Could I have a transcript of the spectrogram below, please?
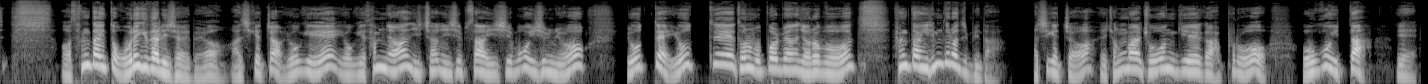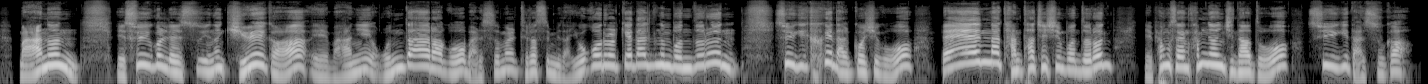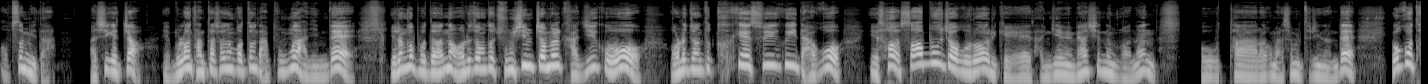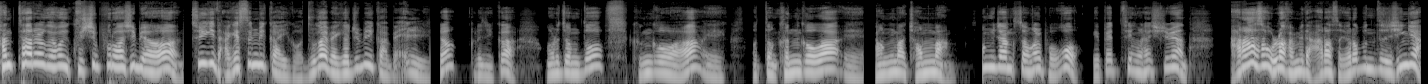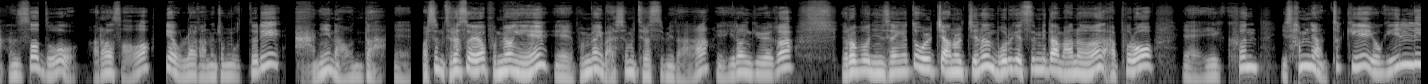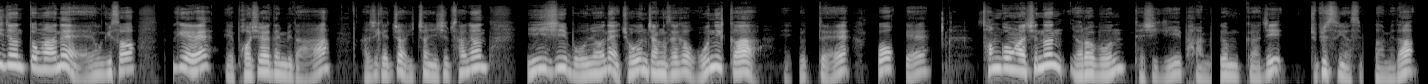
어, 상당히 또 오래 기다리셔야 돼요. 아시겠죠? 여기에, 여기 3년, 2024, 25, 26, 요때, 요때 돈을 못 벌면 여러분 상당히 힘들어집니다. 아시겠죠? 예, 정말 좋은 기회가 앞으로 오고 있다. 예, 많은 예, 수익을 낼 수 있는 기회가 예, 많이 온다라고 말씀을 드렸습니다. 요거를 깨닫는 분들은 수익이 크게 날 것이고 맨날 단타 치신 분들은 예, 평생 3년 지나도 수익이 날 수가 없습니다. 아시겠죠? 예, 물론 단타 쳐는 것도 나쁜 건 아닌데 이런 것보다는 어느 정도 중심점을 가지고 어느 정도 크게 수익이 나고 이 서, 서브적으로 이렇게 단기 매매 하시는 거는 좋다라고 말씀을 드리는데 요거 단타를 거의 90% 하시면 수익이 나겠습니까 이거? 누가 매겨줍니까 매일 죠? 그러니까 어느 정도 근거와 예, 어떤 근거와 예, 전망, 전망 성장성을 보고 예, 배팅을 해주시면 알아서 올라갑니다. 알아서 여러분들이 신경 안 써도 알아서 크게 올라가는 종목들이 많이 나온다. 예, 말씀드렸어요. 분명히 예, 분명히 말씀을 드렸습니다. 예, 이런 기회가 여러분 인생에 또 올지 안 올지는 모르겠습니다만은 앞으로 예, 이큰이 3년 특히 여기 1, 2년 동안에 여기서 크게 예, 버셔야 됩니다. 아시겠죠? 2024년, 25년에 좋은 장세가 오니까 예, 이때 꼭 예, 성공하시는 여러분 되시기 바랍니다. 지금까지 주필승이었습니다. 감사합니다.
